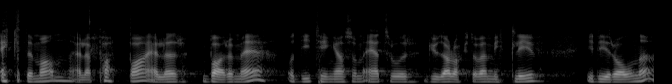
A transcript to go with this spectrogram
ektemann eller pappa eller bare meg, og de tinga som jeg tror Gud har lagt over mitt liv i de rollene.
